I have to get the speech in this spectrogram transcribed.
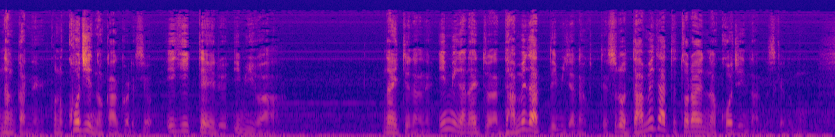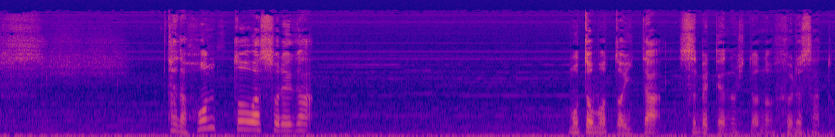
なんかねこの個人の感覚ですよ。生きている意味はないというのはね意味がないというのはダメだって意味じゃなくてそれをダメだって捉えるのは個人なんですけども。ただ本当はそれがもともといた全ての人のふるさと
